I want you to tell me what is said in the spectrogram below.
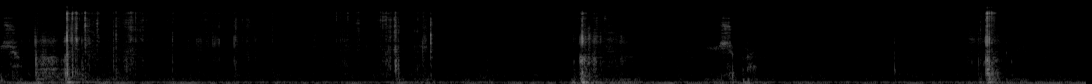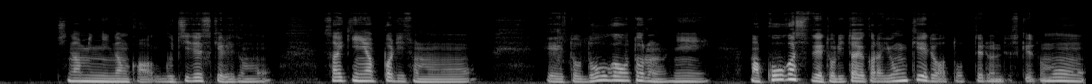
いしょ。よいしょ。ちなみになんか愚痴ですけれども、最近やっぱりその、えっ、ー、と、動画を撮るのに、まあ、高画質で撮りたいから 4K では撮ってるんですけども、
